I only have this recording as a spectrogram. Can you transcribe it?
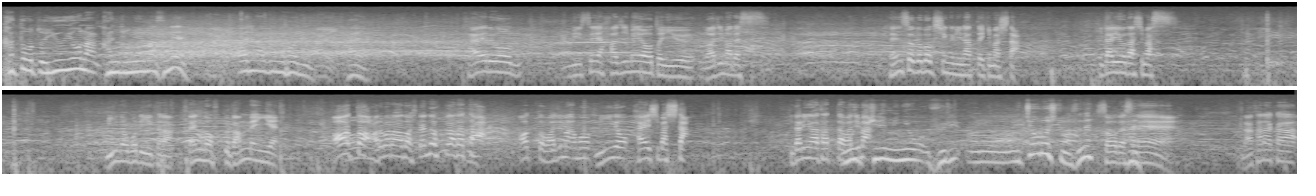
勝とうというような感じ見えますね、はい、輪島君の方に。はい、はい、カエルを見せ始めようという輪島です。変則ボクシングになってきました。左を出します。右のボディから左のフック顔面へ。おっとアルバラード左のフックが当たった。おっと輪島も右を返しました。左が当たった輪島。きり右を振りあの打ち下ろしてますね。そうですね、はい、なかなか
